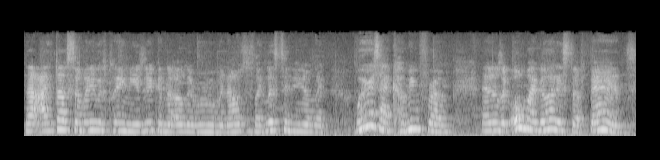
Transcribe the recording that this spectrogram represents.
that I thought somebody was playing music in the other room and I was just like listening. I was like, where is that coming from? And I was like, oh my god, it's the fans.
